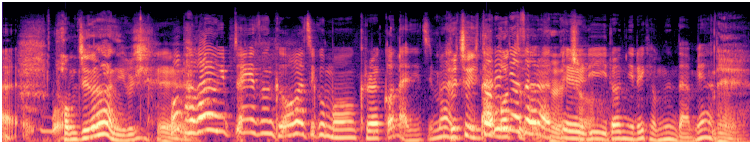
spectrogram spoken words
범죄는 아니고지. 예. 뭐 박아영 입장에서는 그거 가지고 뭐 그럴 건 아니지만 그렇죠. 다른 뭐 또- 여자들이 그렇죠. 이런 일을 겪는다면 네,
